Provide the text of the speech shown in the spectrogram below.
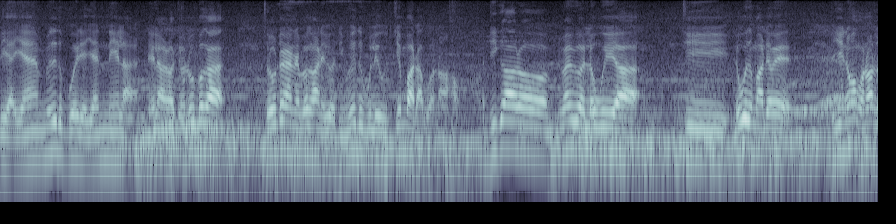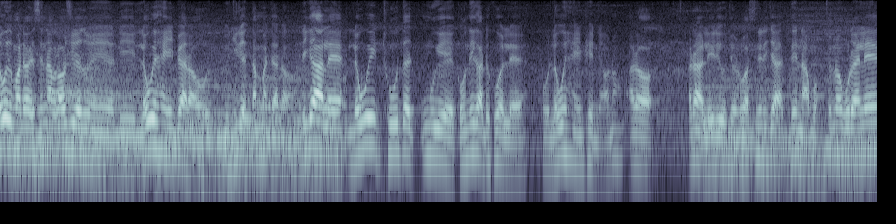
တွေအရန်မျိုးသက်ပွဲတွေအရန်နင်းလာနင်းလာတော့ကျွန်တော်တို့ဘက်ကကျွန်တော်တက်တဲ့ဘက်ကနေပြီးတော့ဒီမျိုးသက်ပွဲလေးကိုကျင်းပတာပေါ့နော်ဟုတ်အဓိကတော့မြန်မာပြည်ကလောဝေးက ဒီလောဝေသမားတယောက်ရဲ့အရင်တော့ကမနော်လောဝေသမားတယောက်ရဲ့စင်နာဘယ်လောက်ရှိရဆိုရင်ဒီလောဝေဟန်ရင်ပြတာကိုလူကြီးတဲ့တတ်မှတ်ကြတော့အဓိကကလည်းလောဝေထိုးသက်မှုရဲ့ဂုဏ်သိက္ခာတစ်ခုကလည်းဟိုလောဝေဟန်ရင်ဖြစ်နေအောင်နော်အဲ့တော့အဲ့ဒါလေးတွေကိုကျွန်တော်တို့ကစနစ်တကျတင်တာပေါ့ကျွန်တော်ကိုယ်တိုင်လည်း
